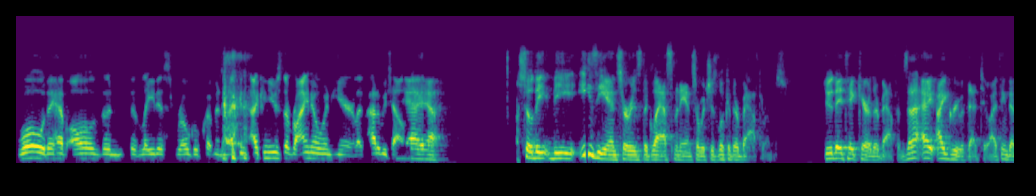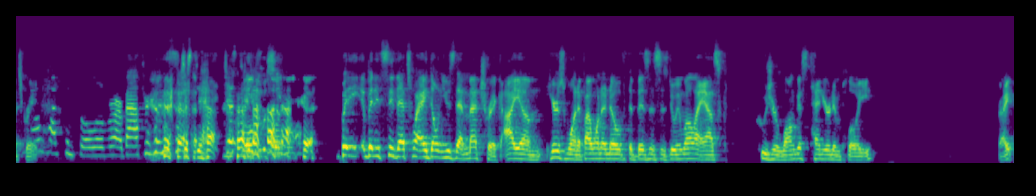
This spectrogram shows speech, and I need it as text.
whoa, they have all of the the latest Rogue equipment. I can I can use the Rhino in here. Like, how do we tell? Yeah, yeah. So the the easy answer is the Glassman answer, which is look at their bathrooms. Do they take care of their bathrooms? And I, I agree with that too. I think that's great. We don't have control over our bathrooms. just yeah. just but but it's see that's why I don't use that metric. I um here's one. If I want to know if the business is doing well, I ask who's your longest tenured employee, right?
